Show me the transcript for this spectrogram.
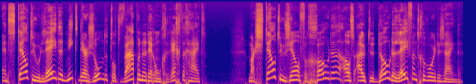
En stelt uw leden niet der zonde tot wapenen der ongerechtigheid, maar stelt u zelf goden als uit de doden levend geworden zijnde.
